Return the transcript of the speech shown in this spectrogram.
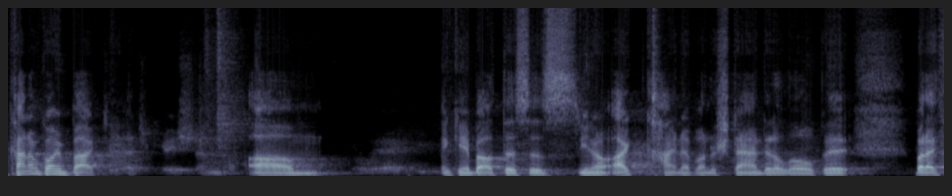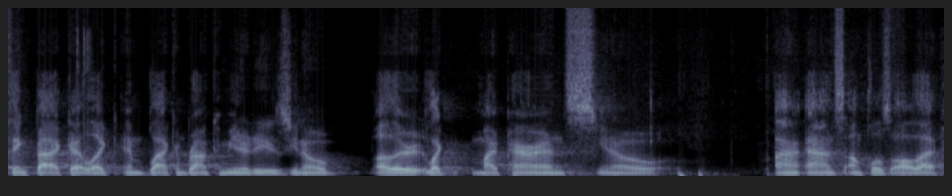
kind of going back to education, um, thinking about this is, you know, I kind of understand it a little bit, but I think back at like in black and brown communities, you know, other like my parents, you know, aunts, uncles, all that.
